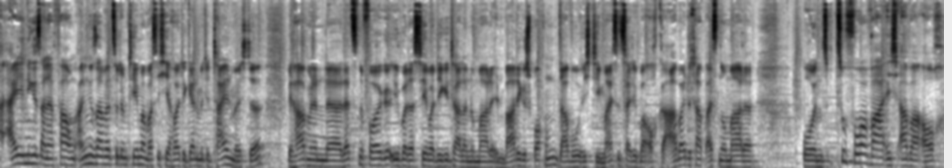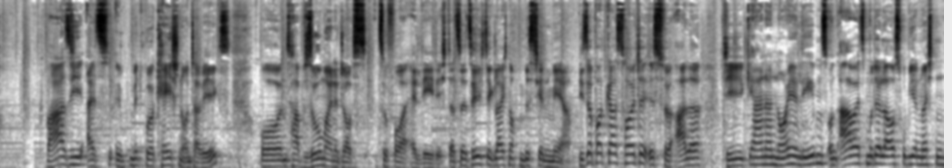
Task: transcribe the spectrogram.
einiges an Erfahrung angesammelt zu dem Thema, was ich hier heute gerne mit dir teilen möchte. Wir haben in der letzten Folge über das Thema digitaler Nomade in Bali gesprochen, da wo ich die meiste Zeit über auch gearbeitet habe als Nomade. Und zuvor war ich aber auch quasi als äh, mit Workation unterwegs und habe so meine Jobs zuvor erledigt. Dazu erzähle ich dir gleich noch ein bisschen mehr. Dieser Podcast heute ist für alle, die gerne neue Lebens- und Arbeitsmodelle ausprobieren möchten,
